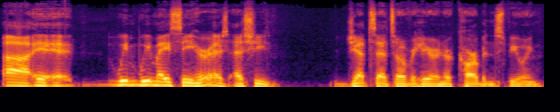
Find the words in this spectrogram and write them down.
Uh, it- it- we, we may see her as, as she jet sets over here in her carbon spewing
